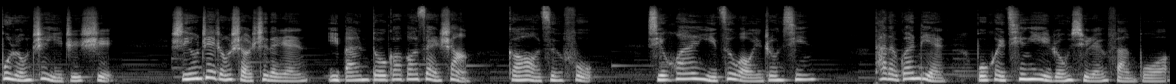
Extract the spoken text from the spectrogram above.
不容置疑之势。使用这种手势的人一般都高高在上、高傲自负，喜欢以自我为中心。他的观点不会轻易容许人反驳。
